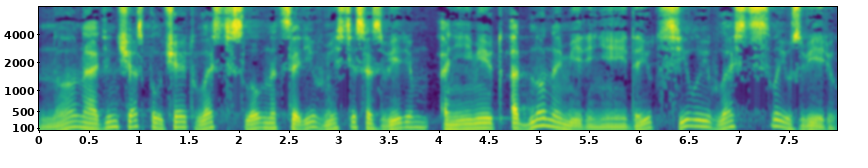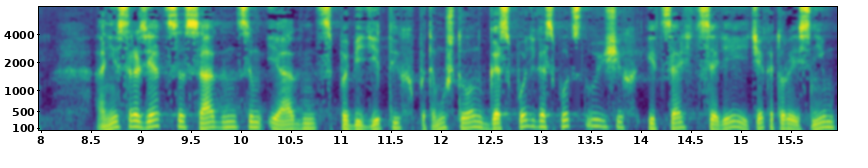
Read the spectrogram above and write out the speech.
но на один час получают власть словно цари вместе со зверем. Они имеют одно намерение и дают силу и власть свою зверю. Они сразятся с агнцем, и агнец победит их, потому что он Господь господствующих и царь царей, и те, которые с ним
